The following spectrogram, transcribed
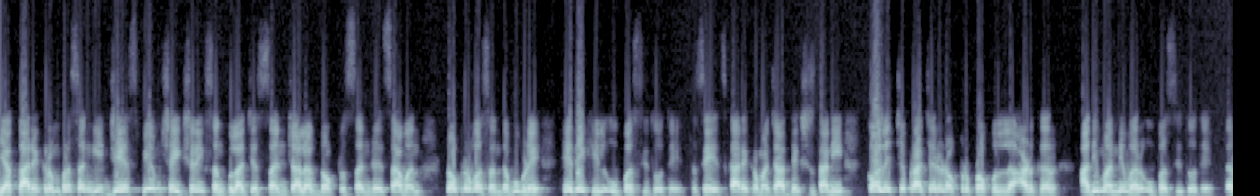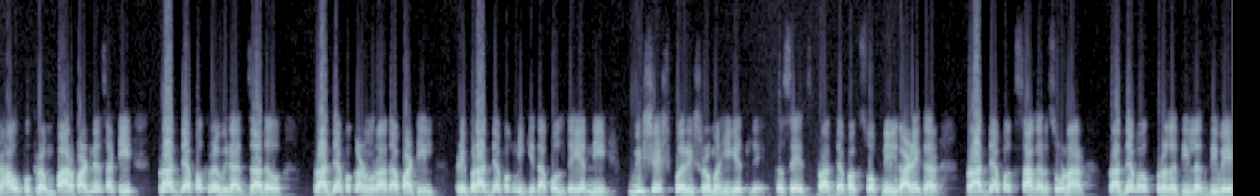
या कार्यक्रम प्रसंगी जेएसपीएम शैक्षणिक संकुलाचे संचालक डॉक्टर संजय सावंत डॉक्टर वसंत बुगडे हे देखील उपस्थित होते. तसेच कार्यक्रमाच्या अध्यक्षस्थानी कॉलेजचे प्राचार्य डॉक्टर प्रफुल्ल आडकर आदी मान्यवर उपस्थित होते. तर हा उपक्रम पार पाडण्यासाठी प्राध्यापक रविराज जाधव प्राध्यापक अनुराधा पाटील आणि प्राध्यापक निकिता कोलते यांनी विशेष परिश्रमही घेतले. तसेच प्राध्यापक स्वप्नील गाडेकर प्राध्यापक सागर सोनार प्राध्यापक प्रगती लगदिवे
